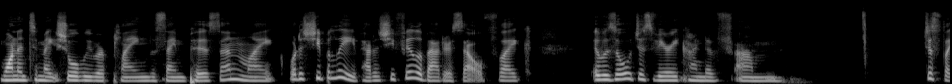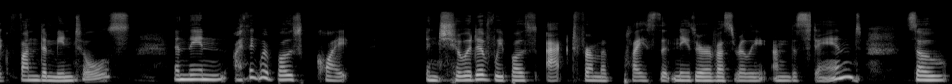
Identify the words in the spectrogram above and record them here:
wanted to make sure we were playing the same person. Like, what does she believe? How does she feel about herself? Like, it was all just very kind of, um, just like fundamentals. And then I think we're both quite intuitive. We both act from a place that neither of us really understand. So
